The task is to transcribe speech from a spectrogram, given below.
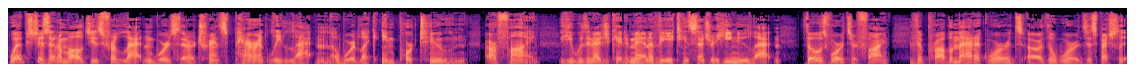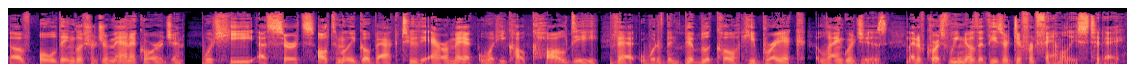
Webster's etymologies for Latin words that are transparently Latin, a word like importune, are fine. He was an educated man of the 18th century. He knew Latin. Those words are fine. The problematic words are the words, especially of Old English or Germanic origin, which he asserts ultimately go back to the Aramaic, what he called Chaldee, that would have been biblical Hebraic languages. And of course, we know that these are different families today.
